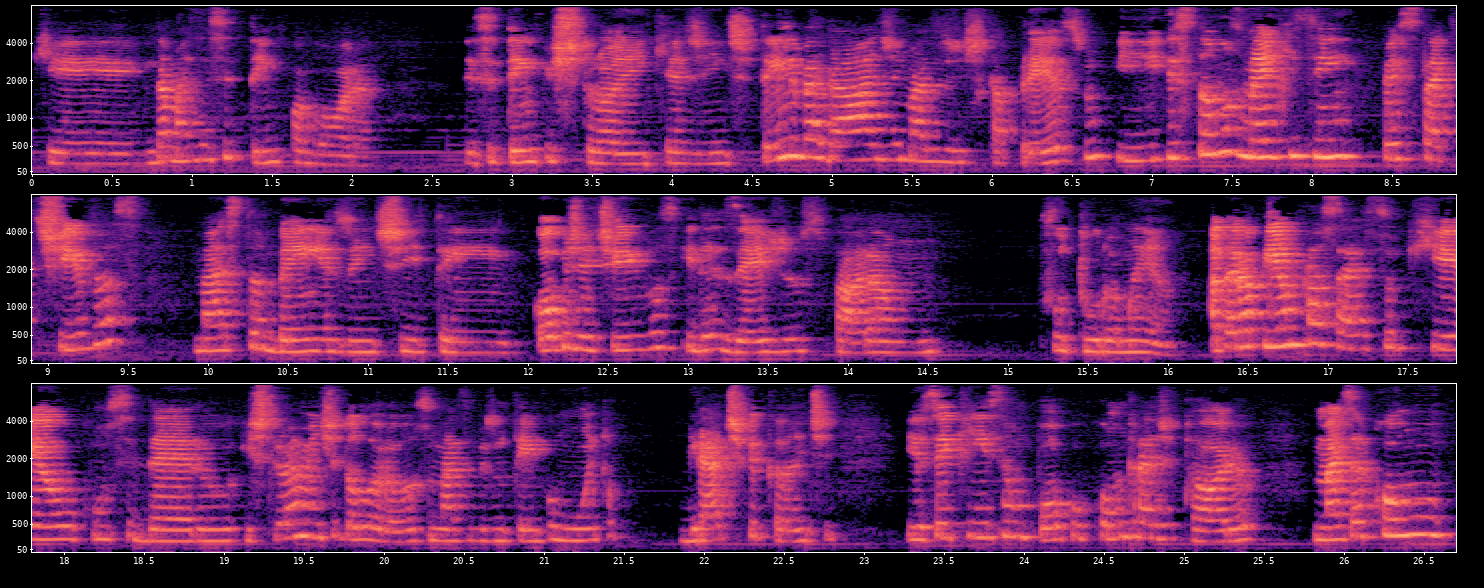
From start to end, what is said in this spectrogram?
porque ainda mais nesse tempo agora, esse tempo estranho que a gente tem liberdade, mas a gente está preso e estamos meio que sem perspectivas mas também a gente tem objetivos e desejos para um futuro amanhã. A terapia é um processo que eu considero extremamente doloroso, mas ao mesmo tempo muito gratificante. E eu sei que isso é um pouco contraditório, mas é como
